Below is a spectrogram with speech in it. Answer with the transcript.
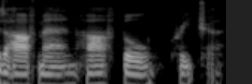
is a half man, half bull creature.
